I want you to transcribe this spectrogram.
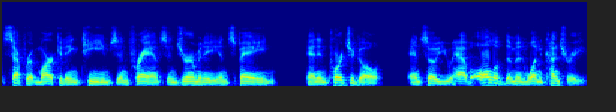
separate marketing teams in France, in Germany, in Spain, and in Portugal. And so you have all of them in one country,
